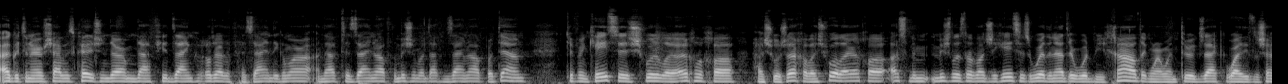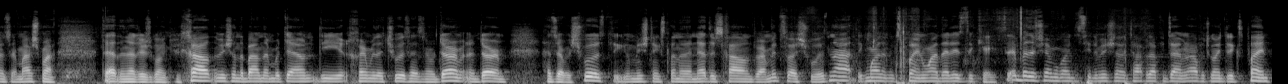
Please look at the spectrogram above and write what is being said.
I go to Nerv Shabbos Kodesh and Durham Daf Yud Zayin Kuchel Daf Zayin the Gemara and Daf Zayin off the but Daf Zayin off brought down different cases Shvur Le'Eichelcha Hashvur Shecha Vashvur Le'Eichelcha us the Mishnah list a bunch of cases where the nether would be Chal. The Gemara went through exactly why these Lashonas are mashma that the nether is going to be Chal. The Mishnah on the bottom then brought down the Chaymer that Shvuz has no Darm and a Darm has our Shvuz the Mishnah explained that the nether is Chal and Dvar Mitzvah Shvuz is not. The Gemara then explain why that is the case. Then by the Shem we're going to see the Mishnah on the top of Daf Zayin which is going to explain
